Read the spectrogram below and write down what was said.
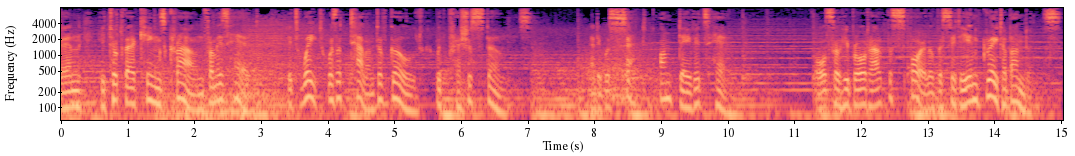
Then he took their king's crown from his head. Its weight was a talent of gold with precious stones and it was set on David's head. Also he brought out the spoil of the city in great abundance,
